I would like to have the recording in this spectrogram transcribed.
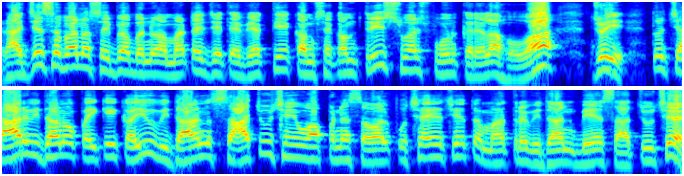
રાજ્યસભાના સભ્ય બનવા માટે જે તે વ્યક્તિએ કમસે કમ ત્રીસ વર્ષ પૂર્ણ કરેલા હોવા જોઈએ. તો ચાર વિધાનો પૈકી કયું વિધાન સાચું છે એવો આપણને સવાલ પૂછાય છે. તો માત્ર વિધાન બે સાચું છે.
